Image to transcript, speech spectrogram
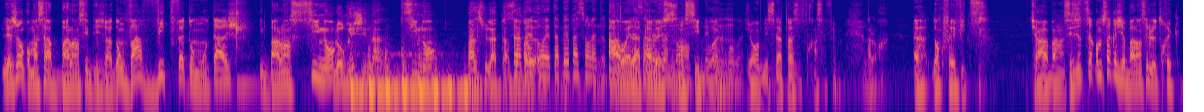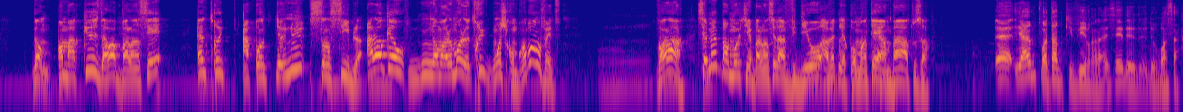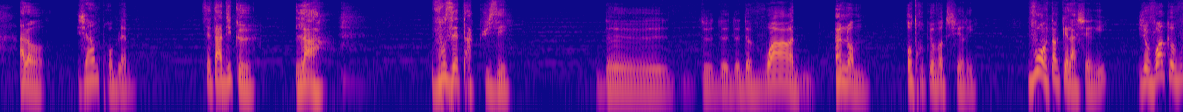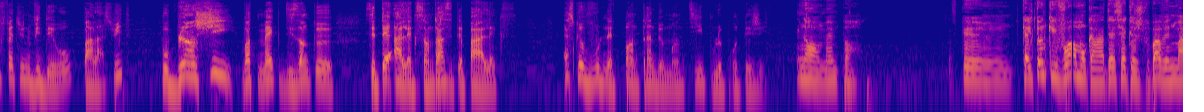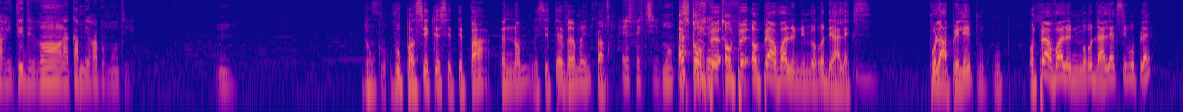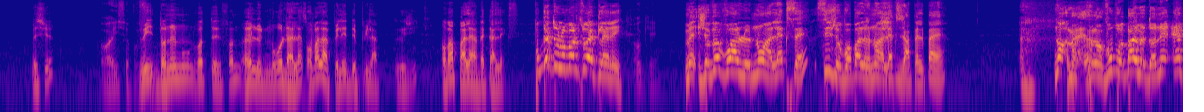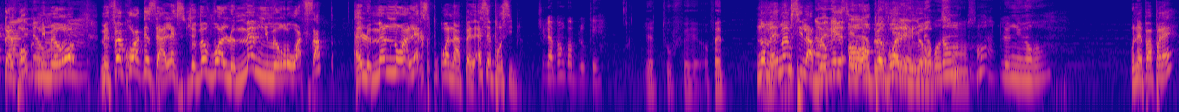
Les gens ont commencé à balancer déjà. Donc va vite faire ton montage et balance. Sinon, L'original. sinon. Parle sur la table. Ça peut- ouais, tapez pas sur la table. Ah ouais, la table est sensible. Ouais. J'ai oublié, c'est la tasse de Trace FM. Alors, euh, donc fais vite. Tu as balancé. C'est comme ça que j'ai balancé le truc. Donc, on m'accuse d'avoir balancé un truc à contenu sensible. Alors que normalement, le truc, moi, je comprends pas en fait. Voilà. C'est même pas moi qui ai balancé la vidéo avec les commentaires en bas, tout ça. Euh, Il y a un portable qui vibre là. Essayez de, de- de voir ça. Alors, j'ai un problème. C'est-à-dire que là, vous êtes accusé de, de, de, de- de voir un homme autre que votre chérie. Vous, en tant que la chérie, je vois que vous faites une vidéo par la suite pour blanchir votre mec disant que c'était Alexandra, c'était pas Alex. Est-ce que vous n'êtes pas en train de mentir pour le protéger? Non, même pas. Parce que quelqu'un qui voit mon caractère sait que je peux pas venir m'arrêter devant la caméra pour mentir. Donc, vous pensiez que c'était pas un homme, mais c'était vraiment une femme? Effectivement. Est-ce qu'on peut, on peut, on peut avoir le numéro d'Alex pour l'appeler pour, pour- On peut avoir le numéro d'Alex, s'il vous plaît? Monsieur? Oui, c'est possible. Oui, donnez-nous votre téléphone, euh, le numéro d'Alex. On va l'appeler depuis la régie. On va parler avec Alex. Pour que tout le monde soit éclairé. Ok. Mais je veux voir le nom Alex. hein. Si je ne vois pas le nom Alex, j'appelle pas. hein. Non, mais non, vous ne pouvez pas me donner un quelconque numéro. numéro, Mm. mais faire croire que c'est Alex. Je veux voir le même numéro WhatsApp, et le même nom Alex, pourquoi on appelle Est-ce que c'est possible? Tu l'as pas encore bloqué. J'ai tout fait. En fait, Non, mais même s'il a Non, bloqué, on, a on peut voir les les numéros. numéros. Donc, sont- sont là. le numéro. Vous n'êtes pas prêt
